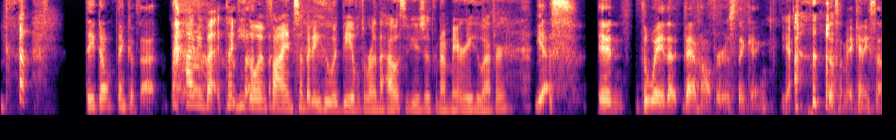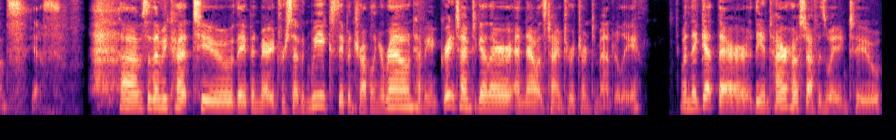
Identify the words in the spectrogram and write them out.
they don't think of that. I mean, but couldn't he go and find somebody who would be able to run the house if he was just going to marry whoever? yes, in the way that Van Hopper is thinking. Yeah. Doesn't make any sense. Yes. Um, so then we cut to they've been married for seven weeks. They've been traveling around, having a great time together, and now it's time to return to Manderley. When they get there, the entire house staff is waiting to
